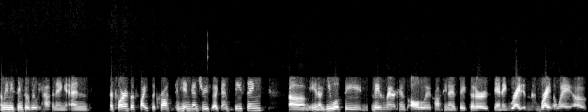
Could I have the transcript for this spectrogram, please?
I mean, these things are really happening. And as far as the fights across Indian countries against these things, um, you know, you will see Native Americans all the way across the United States that are standing right in, right in the way of,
